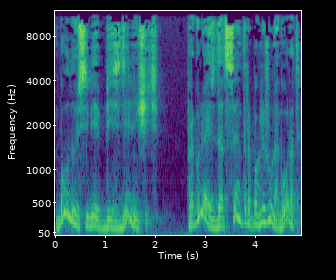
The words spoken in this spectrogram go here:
Буду себе бездельничать. Прогуляюсь до центра, погляжу на город.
